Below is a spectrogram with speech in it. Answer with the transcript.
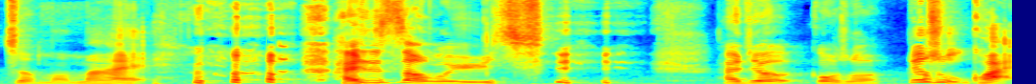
怎么卖？还是这种语气？他就跟我说六十五块。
